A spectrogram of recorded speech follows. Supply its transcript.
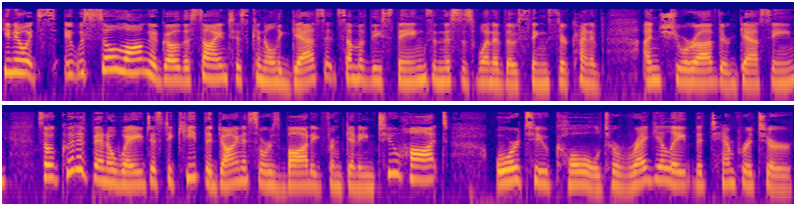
You know, it's it was so long ago the scientists can only guess at some of these things and this is one of those things they're kind of unsure of, they're guessing. So it could have been a way just to keep the dinosaur's body from getting too hot or too cold to regulate the temperature.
